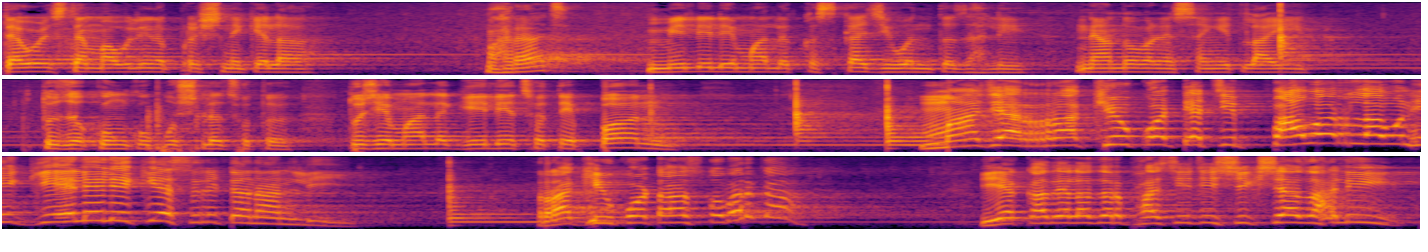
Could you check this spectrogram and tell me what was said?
त्यावेळेस त्या माऊलीनं प्रश्न केला महाराज मेलेले मालक कस काय जिवंत झाले? ज्ञानोबाने सांगितलं आई तुझं कुंकू पुसलंच होतं. तुझे मालक गेलेच होते पण माझ्या राखीव कोट्याची पावर लावून ही गेलेली केस रिटर्न आणली. राखीव कोटा असतो बरं का? एखाद्याला जर फाशीची शिक्षा झाली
